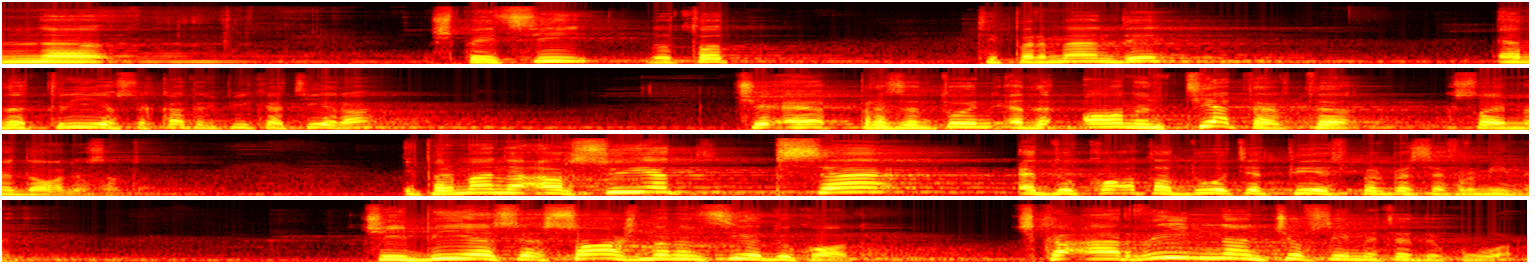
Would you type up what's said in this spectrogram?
në shpejtësi do të thotë t'i përmendi edhe tri ose katër pika tjera që e prezentojnë edhe anën tjetër të kësaj medaljes. Ato i përmenda arsyet pse edukata duhet të jetë pjesë përbërëse e formimit. Që i bie se sa është me rëndësi edukata, çka arrijmë ne në qoftë se jemi të edukuar.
